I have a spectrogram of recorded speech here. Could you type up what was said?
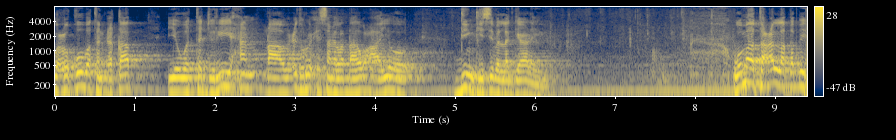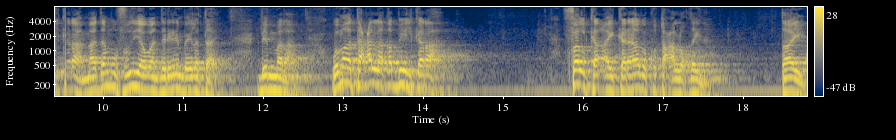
Wa cuquubatan ciqaab iyo wa tajriixan dhaawicid ruuxii same la dhaawacayo oo diinkiisiba la gaadhayo wma tacalaqa bihi اkaraaha maadaama uu fuduyaha waan dareerin bay la tahay. Dhib ma laha. Wamaa tacalaqa bihi اkaraaha falka ay karaahadu ku tacaluqdayna ayib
